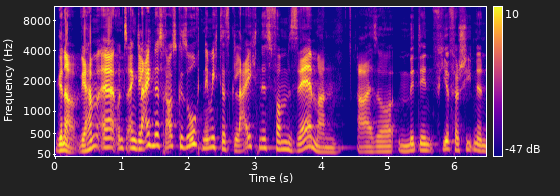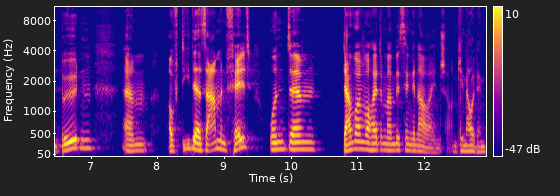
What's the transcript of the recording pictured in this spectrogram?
Genau, wir haben äh, uns ein Gleichnis rausgesucht, nämlich das Gleichnis vom Sämann. Also mit den vier verschiedenen Böden, ähm, auf die der Samen fällt. Und ähm, da wollen wir heute mal ein bisschen genauer hinschauen. Genau, denn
